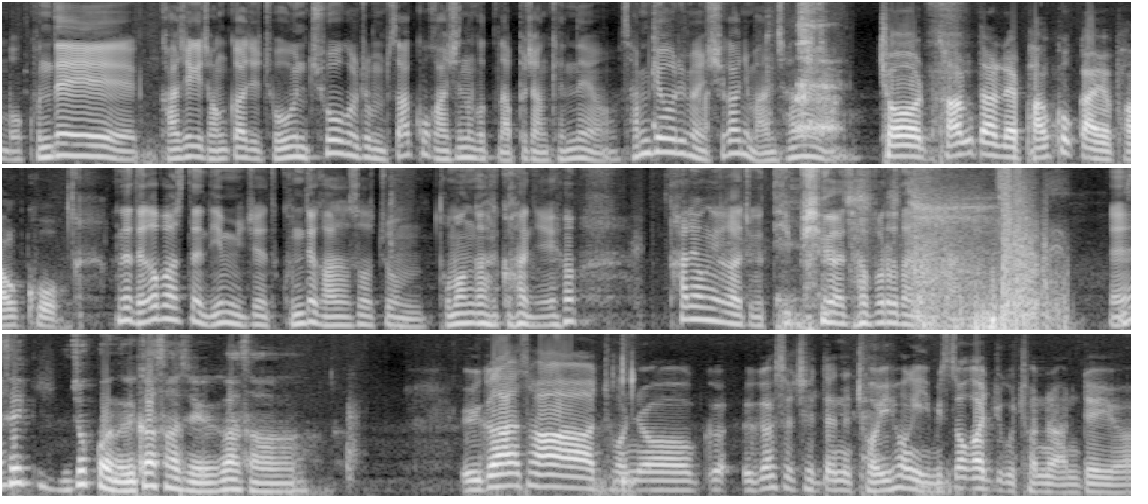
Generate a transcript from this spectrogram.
뭐 군대 가시기 전까지 좋은 추억을 좀 쌓고 가시는 것도 나쁘지 않겠네요. 3개월이면 시간이 많잖아요. 저 다음 달에 방콕 가요 방콕 근데 내가 봤을 때 님 이제 군대 가서 좀 도망갈 거 아니에요? 탈영해가지고 DP가 잡으러 다니는 거 아니에요? 이 예? 새끼 무조건 의가사지 의가사. 의가사 전역 그 의가사 제대는 저희 형이 이미 써가지고 저는 안 돼요.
